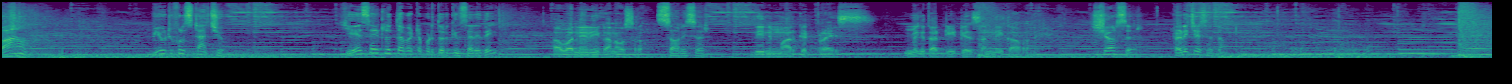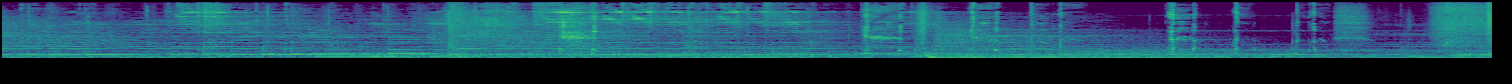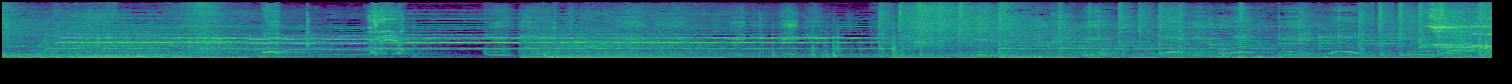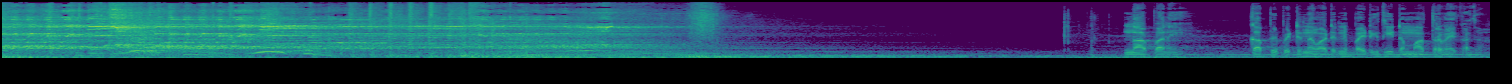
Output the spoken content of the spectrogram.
Wow. Beautiful statue ఏ సైట్లో తవ్వేటప్పుడు దొరికింది sir ఇది? అవన్నీ నీకు అనవసరం. సారీ సార్ దీని మార్కెట్ ప్రైస్. మిగతా డీటెయిల్స్ అన్నీ కావాలి. షూర్ సార్ రెడీ చేసేద్దాం. నా పని కప్పి పెట్టిన వాటిని బయటికి తీయటం మాత్రమే కదా.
